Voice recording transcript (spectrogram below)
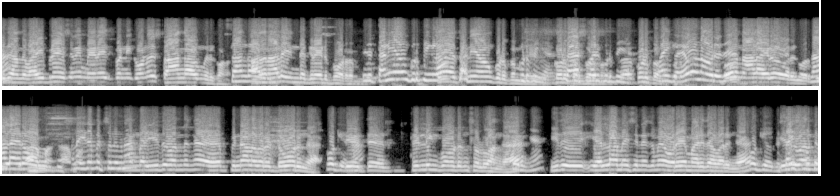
இது அந்த வைப்ரேஷனையும் மேனேஜ் பண்ணிக்கணும் ஸ்ட்ராங்காவும் இருக்கணும். அதனால இந்த கிரேடு போடுறோம். இது தனியாவும் கொடுப்பீங்களா? தனியாவும் கொடுப்போம். கொடுப்பீங்க. கொடுப்போம், எவ்வளவு ஒரு நாலாயிரம் ரூபாய் வருங்க. நாலாயிரம் ரூபாய் இதை பத்தி சொல்லுங்கண்ணா. நம்ம இது வந்துங்க பின்னால வர டோருங்க ட்ரில்லிங் போர்டுன்னு சொல்லுவாங்க. இது எல்லா மிஷினுக்குமே ஒரே மாதிரி தான் வருங்க இது வந்து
